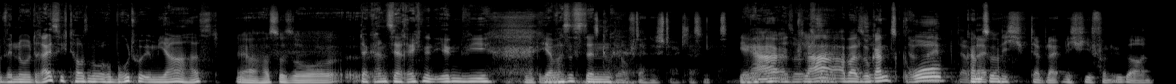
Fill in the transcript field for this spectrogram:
Wenn du 30.000 Euro brutto im Jahr hast, Ja, hast du so. da kannst du ja rechnen irgendwie, ja, was ist denn... ja auf deine Steuerklasse. Ja, Ja, also- klar, also- aber so ganz Da grob bleibt, da, kannst bleibt du. nicht, da bleibt nicht viel von über. Und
